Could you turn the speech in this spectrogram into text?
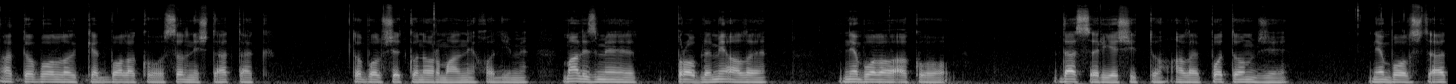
A to bol, keď bol ako silný štát, tak to bol všetko normálne, chodíme. Mali sme problémy, ale nebolo ako, dá sa riešiť to, ale potom, že nebol štát,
